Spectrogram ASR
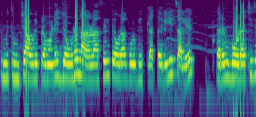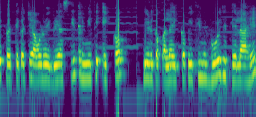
तुम्ही तुमच्या आवडीप्रमाणे जेवढं नारळ असेल तेवढा गुळ घेतला तरीही चालेल. कारण गोडाची जी प्रत्येकाची आवड वेगळी असती तर मी इथे एक कप दीड कपाला एक कप इथे मी गुळ घेतलेला आहे.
